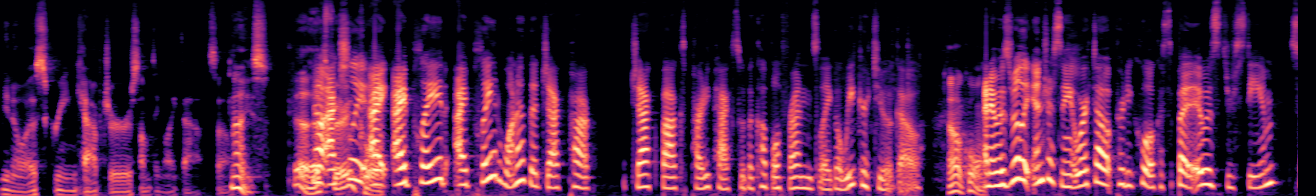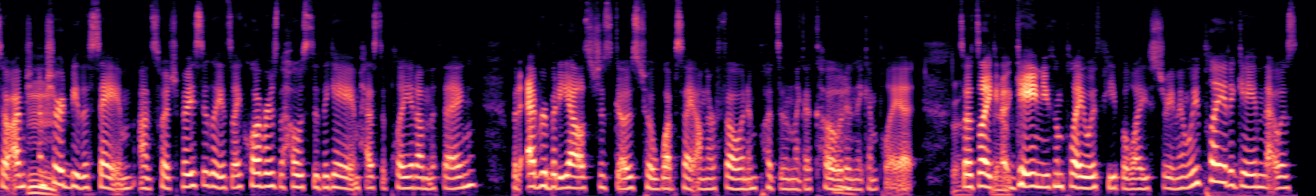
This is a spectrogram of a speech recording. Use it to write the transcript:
you know, a screen capture or something like that. So nice. Yeah, no, actually, cool. I I played I played one of the Jackpot Jackbox party packs with a couple friends like a week or two ago. Oh, cool. And it was really interesting. It worked out pretty cool because, but it was through Steam, so I'm, mm. I'm sure it'd be the same on Switch. Basically, it's like whoever's the host of the game has to play it on the thing, but everybody else just goes to a website on their phone and puts in like a code, mm. and they can play it. But, so it's like yeah. a game you can play with people while you stream. And we played a game that was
